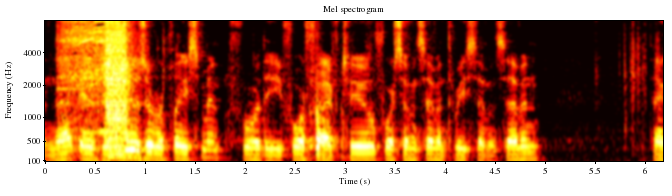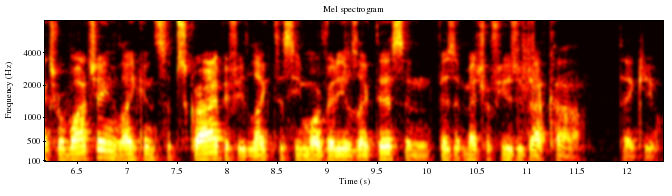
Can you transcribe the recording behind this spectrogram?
And that is the fuser replacement for the 452 477 377. Thanks for watching. Like and subscribe if you'd like to see more videos like this, and visit metrofuser.com. Thank you.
